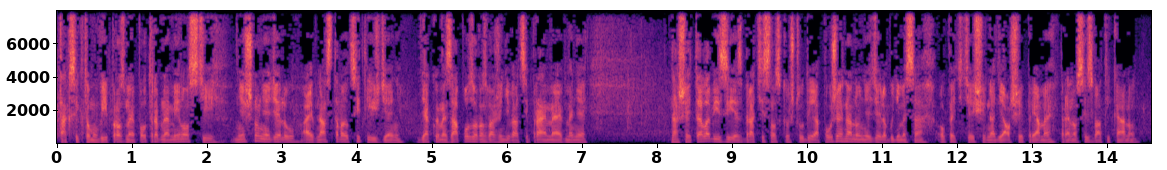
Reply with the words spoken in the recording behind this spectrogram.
Tak si k tomu výprosme potrebné milosti dnešnú nedelu aj v nastávajúci týždeň. Ďakujeme za pozornosť, vážení diváci, prajeme aj v mene našej televízie z Bratislavského štúdia požehnanú nedeľu. Budeme sa opäť tešiť na ďalšie priame prenosy z Vatikánu.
